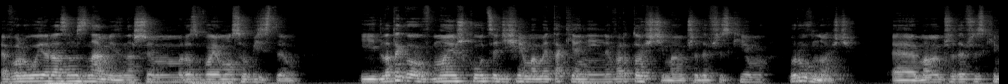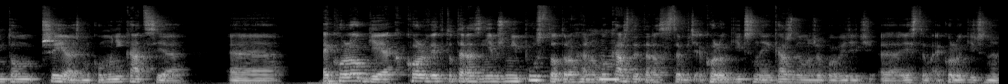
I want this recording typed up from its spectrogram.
ewoluuje razem z nami, z naszym rozwojem osobistym. I dlatego w mojej szkółce dzisiaj mamy takie, a nie inne wartości. Mamy przede wszystkim równość. E, mamy przede wszystkim tą przyjaźń, komunikację, e, ekologię, jakkolwiek to teraz nie brzmi pusto trochę, no bo mhm. każdy teraz chce być ekologiczny i każdy może powiedzieć, e, jestem ekologiczny.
